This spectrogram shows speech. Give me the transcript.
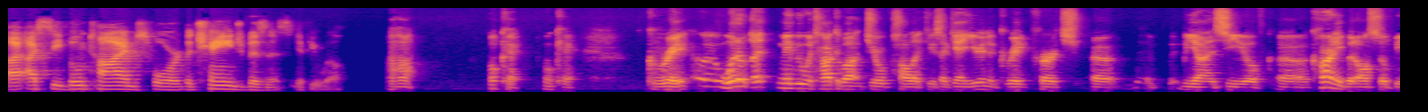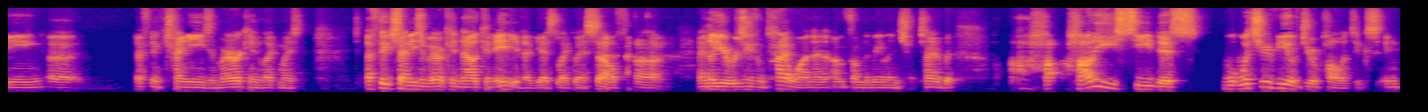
I, I see boom times for the change business, if you will. Uh huh. Okay. Okay. Great. Uh, what maybe we'll talk about geopolitics again. You're in a great perch uh, beyond CEO of uh, Kearney, but also being uh, ethnic Chinese American, like my ethnic Chinese American now Canadian, I guess, like myself. Uh, I know you're originally from Taiwan, and I'm from the mainland China. But how, how do you see this what's your view of geopolitics in,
